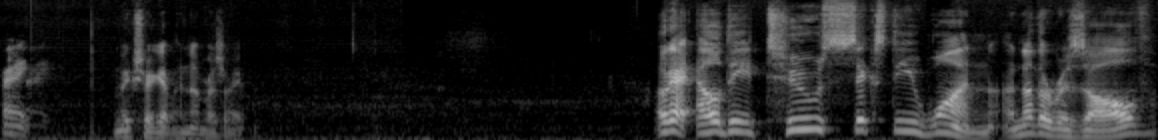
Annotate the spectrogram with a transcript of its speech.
Right. Make sure I get my numbers right. Okay, LD 261, another resolve.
